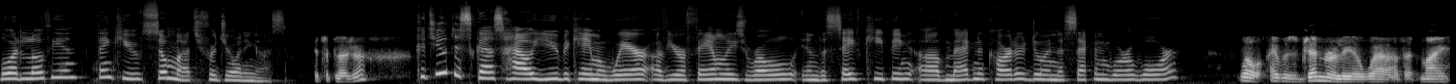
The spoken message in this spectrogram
Lord Lothian, thank you so much for joining us. It's a pleasure. Could you discuss how you became aware of your family's role in the safekeeping of Magna Carta during the Second World War? Well, I was generally aware that my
